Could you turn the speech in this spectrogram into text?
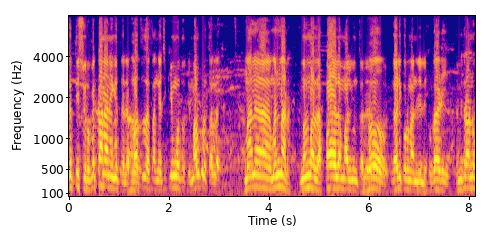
छत्तीसशे रुपये कानाने घेतलेल्या पाच हजार सांगायची किंमत होती. माल कुठे चाललाय? मला मनमाड. मग मला पायाला माल घेऊन चालले हो. गाडी करून आणलेली गाडी. तर मित्रांनो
